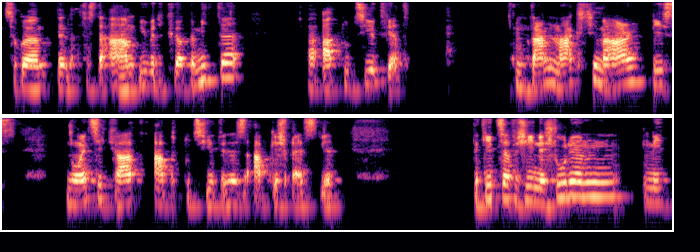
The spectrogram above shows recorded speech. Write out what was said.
sogar, dass der Arm über die Körpermitte äh, abduziert wird und dann maximal bis 90 Grad abduziert wird, also abgespreizt wird. Da gibt es ja verschiedene Studien mit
